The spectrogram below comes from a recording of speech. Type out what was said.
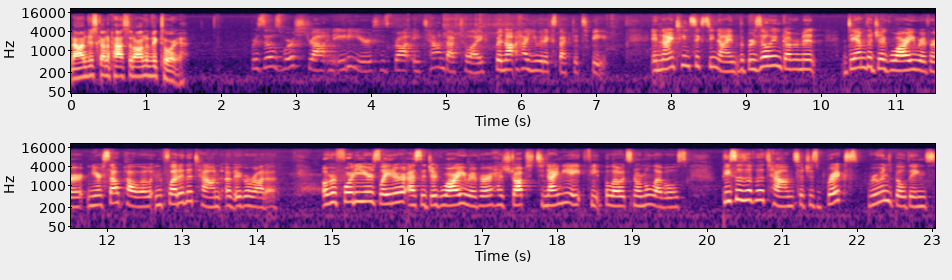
Now I'm just going to pass it on to Victoria. Brazil's worst drought in 80 years has brought a town back to life, but not how you would expect it to be. In 1969, the Brazilian government dammed the Jaguari River near Sao Paulo and flooded the town of Igaratá. Over 40 years later, as the Jaguari River has dropped to 98 feet below its normal levels, pieces of the town, such as bricks, ruined buildings,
